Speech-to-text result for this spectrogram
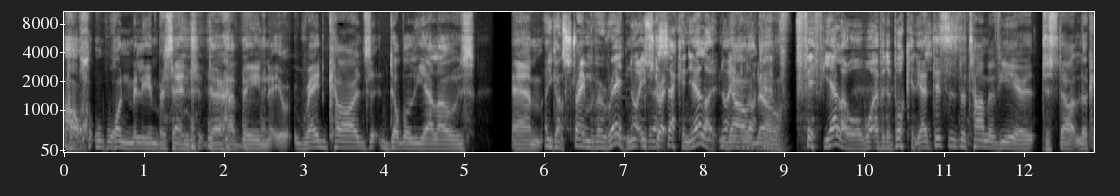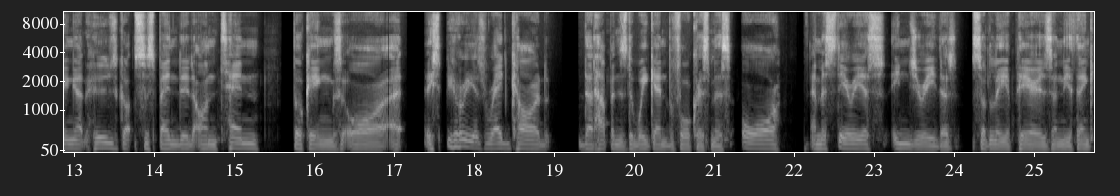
Oh, one million percent. There have been red cards, double yellows. Um, oh, you gone straight with a red, not even a second yellow, not no, even like no. a fifth yellow or whatever the booking yeah, is. Yeah, this is the time of year to start looking at who's got suspended on 10 bookings or a, a spurious red card that happens the weekend before Christmas or a mysterious injury that suddenly appears and you think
